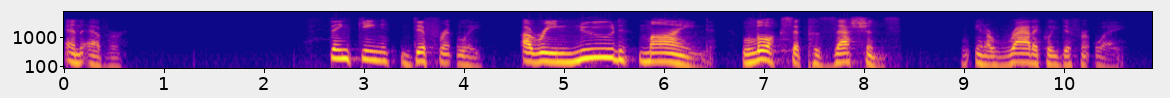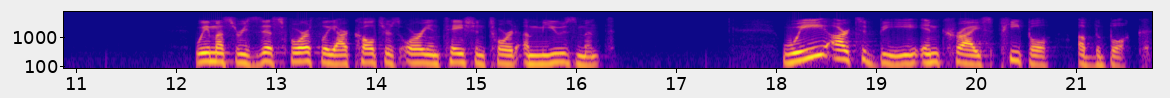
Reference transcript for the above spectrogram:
and ever. Thinking differently, a renewed mind looks at possessions in a radically different way. We must resist, fourthly, our culture's orientation toward amusement. We are to be in Christ people of the book.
